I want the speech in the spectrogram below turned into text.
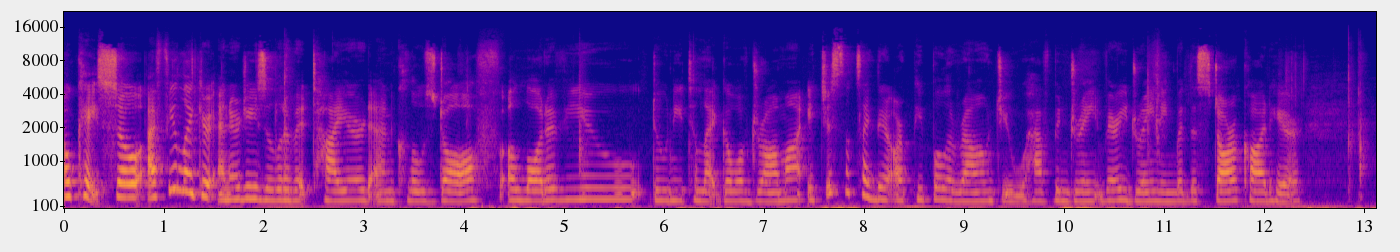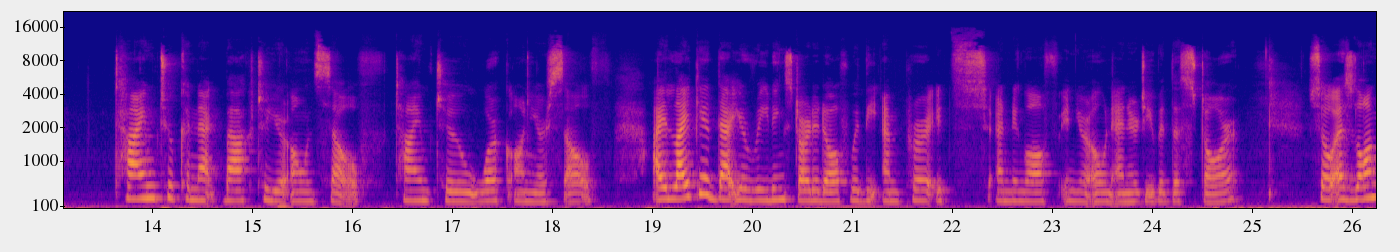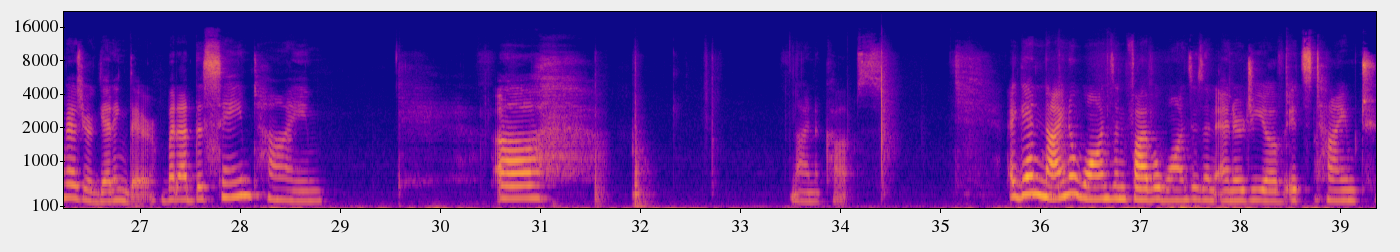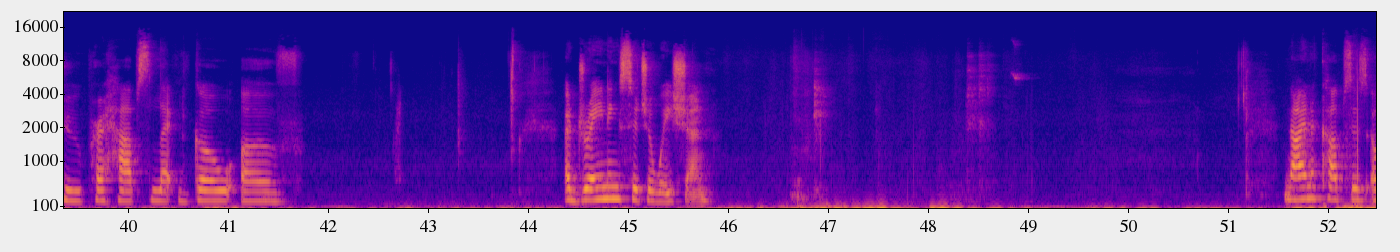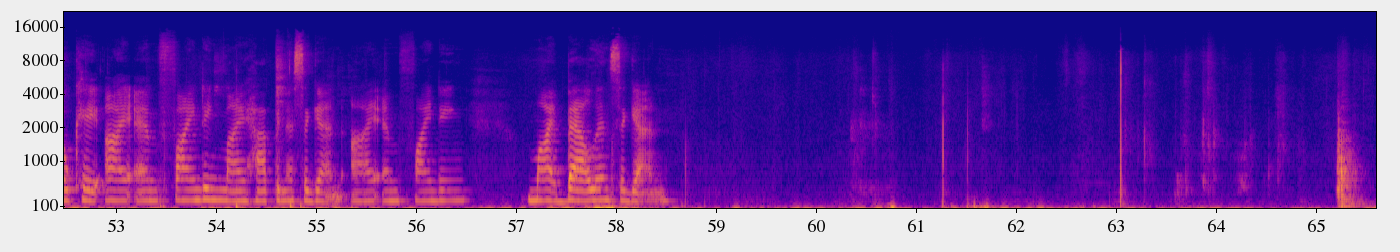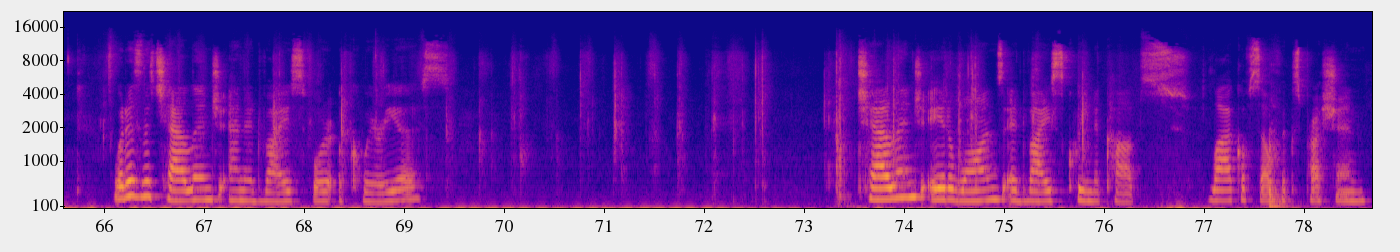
Okay, so I feel like your energy is a little bit tired and closed off. A lot of you do need to let go of drama. It just looks like there are people around you who have been drain very draining with the star card here. Time to connect back to your own self. Time to work on yourself I like it that your reading started off with the Emperor. It's ending off in your own energy with the star. So as long as you're getting there. But at the same time, uh, Nine of Cups. Again, Nine of Wands and Five of Wands is an energy of it's time to perhaps let go of a draining situation Nine of Cups is okay, I am finding my happiness again. I am finding my balance again. What is the challenge and advice for Aquarius? Challenge, Eight of Wands, advice, Queen of Cups, lack of self-expression,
